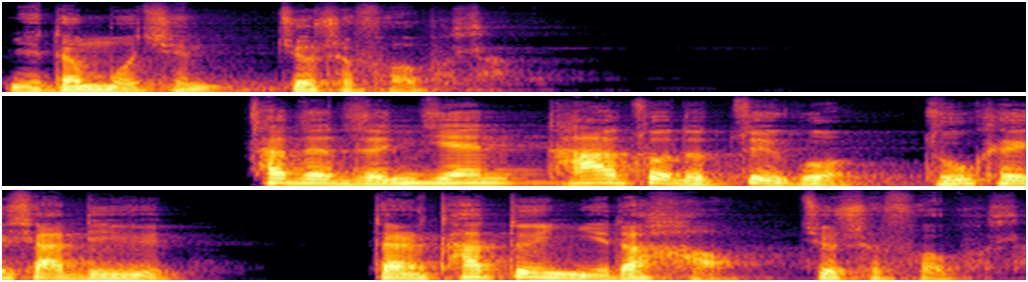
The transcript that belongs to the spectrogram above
你的母亲就是佛菩萨。他在人间他做的罪过，足可以下地狱，但是他对你的好就是佛菩萨，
